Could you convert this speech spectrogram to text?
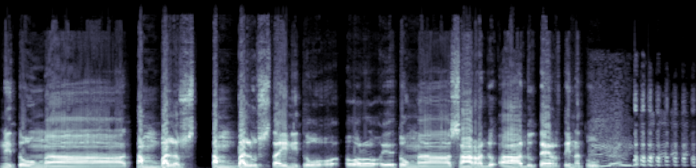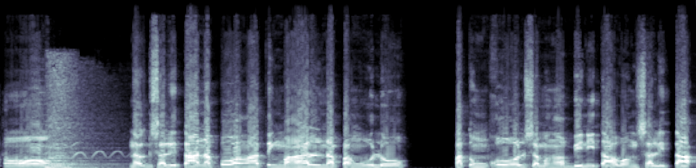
nitong ah, tambalos tambalustay nito o, o itong ah, Sara ah, Duterte na to. Oo. Nagsalita na po ang ating mahal na pangulo patungkol sa mga binitawang salita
